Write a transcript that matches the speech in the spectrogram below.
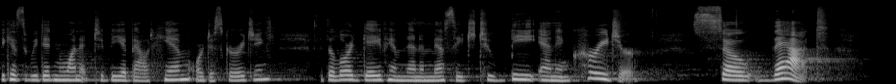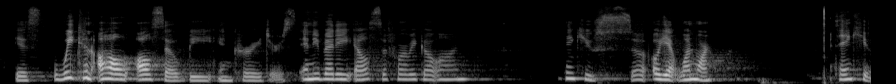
because we didn't want it to be about him or discouraging. But the Lord gave him then a message to be an encourager. So that is, we can all also be encouragers. Anybody else before we go on? Thank you so. Oh, yeah, one more. Thank you.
